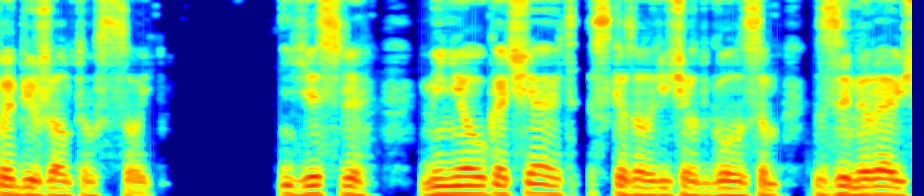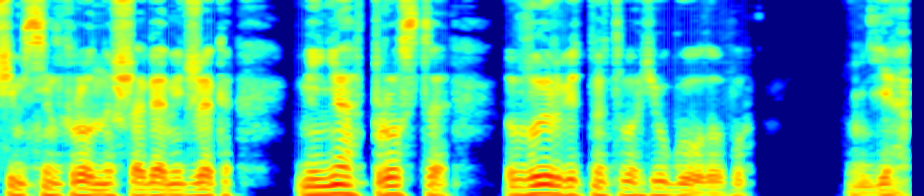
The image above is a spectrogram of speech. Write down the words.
побежал трусцой. «Если меня укачает, — сказал Ричард голосом, замирающим синхронно шагами Джека, — меня просто вырвет на твою голову. Я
